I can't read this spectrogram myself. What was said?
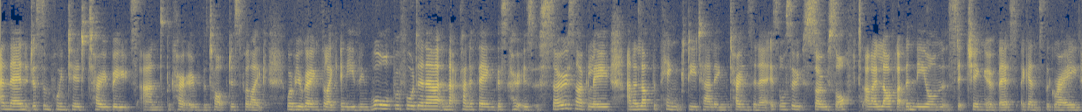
and then just some pointed toe boots and the coat over the top just for like, whether you're going for like an evening walk before dinner and that kind of thing. This coat is so snuggly and I love the pink detailing tones in it. It's also so soft and I love like the neon stitching of this against the grey.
